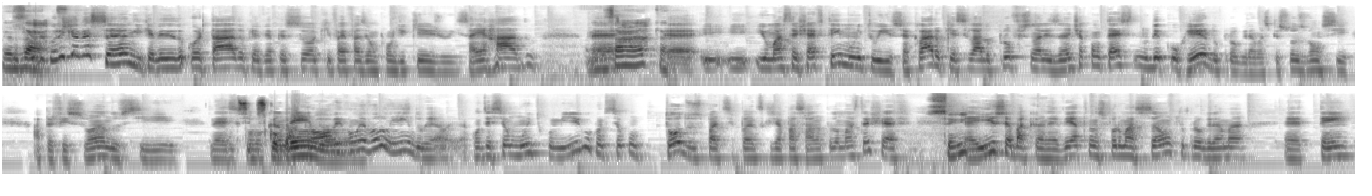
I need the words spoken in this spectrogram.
Exato. O público quer ver sangue, quer ver dedo cortado, quer ver a pessoa que vai fazer um pão de queijo e sai errado. Né? Exato. É, e, e, e, o Masterchef tem muito isso. É claro que esse lado profissionalizante acontece no decorrer do programa. As pessoas vão se aperfeiçoando, se, né, se, se colocando à prova e vão evoluindo. É, aconteceu muito comigo, aconteceu com todos os participantes que já passaram pelo Masterchef. Sim. É, isso é bacana, é ver a transformação que o programa é, tem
